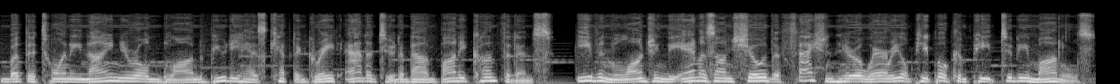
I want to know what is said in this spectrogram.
But the 29-year-old blonde beauty has kept a great attitude about body confidence, even launching the Amazon show The Fashion Hero where real people compete to be models.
